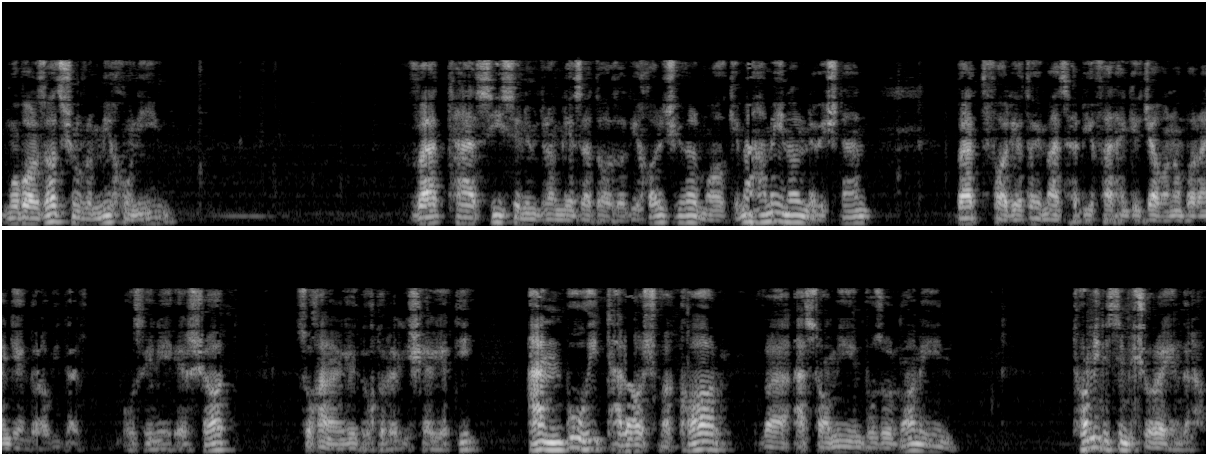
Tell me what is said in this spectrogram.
مبارزاتشون رو می‌خونیم و تاسیس نمی‌دونم نهضت آزادی خارج کردن محاکمه همه اینا رو نوشتن بعد فعالیت های مذهبی فرهنگ جوانان با رنگ انقلابی در حسینی ارشاد سخنرانی دکتر علی شریعتی انبوهی تلاش و کار و اسامی این بزرگان این تا می‌رسیم به شورای انقلاب.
